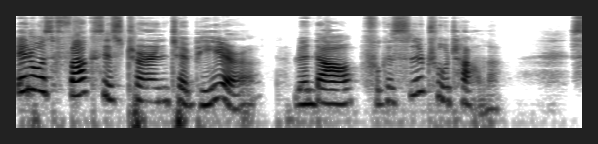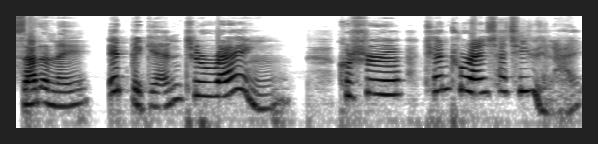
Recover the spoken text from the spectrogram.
It was Fox's turn to appear. 轮到福克斯出场了。Suddenly, it began to rain. 可是天突然下起雨来。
